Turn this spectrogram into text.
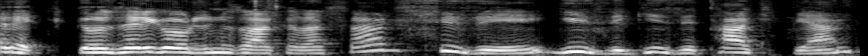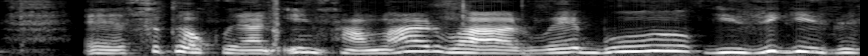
Evet, gözleri gördünüz arkadaşlar. Sizi gizli gizli takipleyen, e, stoklayan insanlar var ve bu gizli gizli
